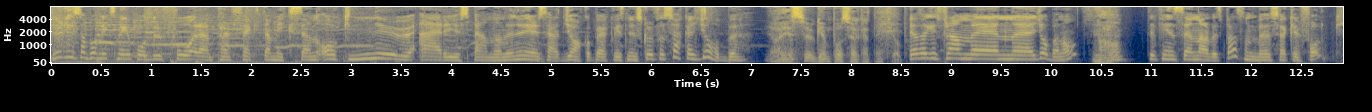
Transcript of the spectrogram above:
Du lyssnar på Mix Megapol, du får den perfekta mixen. Och nu är det ju spännande. Nu är det så här att Jakob Ökvist, nu ska du få söka jobb. Jag är sugen på att söka ett nytt jobb. Jag har tagit fram en eh, jobbannons. Det finns en arbetsplats som behöver söka folk.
